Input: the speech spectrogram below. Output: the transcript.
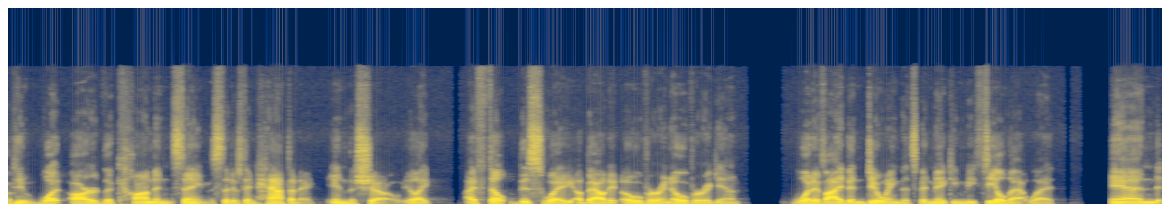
okay, what are the common things that have been happening in the show? Like I felt this way about it over and over again. What have I been doing that's been making me feel that way? And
